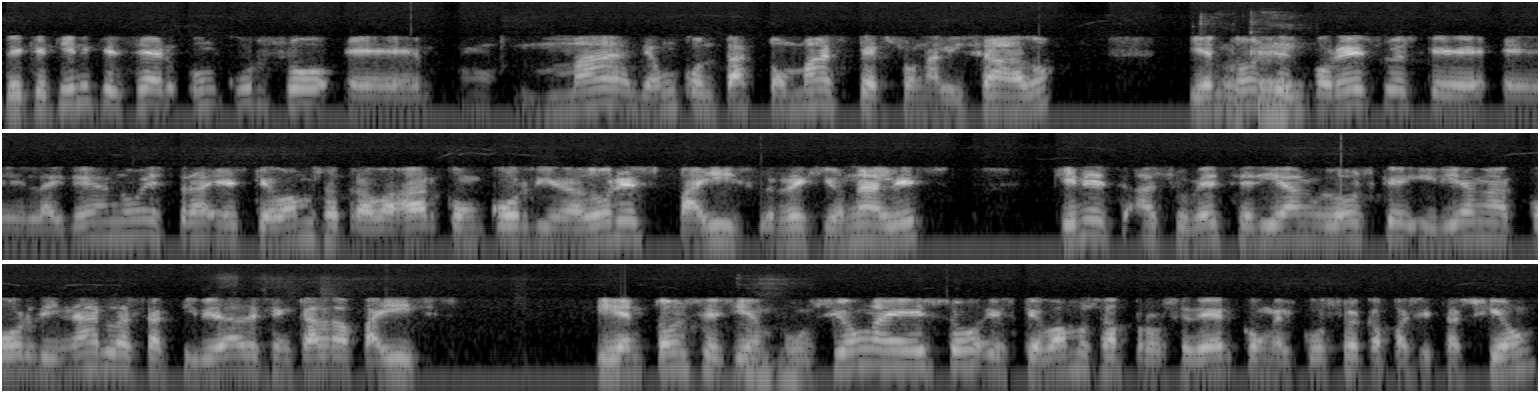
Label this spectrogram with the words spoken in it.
de que tiene que ser un curso más de un contacto más personalizado, y entonces por eso es que eh, la idea nuestra es que vamos a trabajar con coordinadores país regionales, quienes a su vez serían los que irían a coordinar las actividades en cada país. Y entonces, y en función a eso es que vamos a proceder con el curso de capacitación.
